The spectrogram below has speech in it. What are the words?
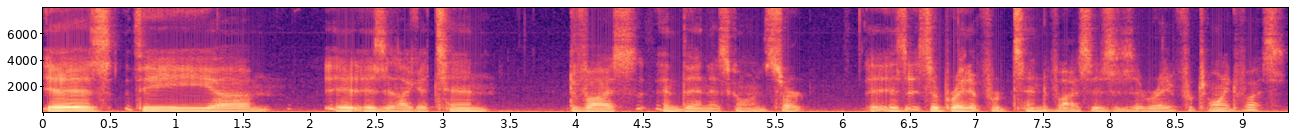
is the um, is it like a 10 device and then it's going to start is it's rated for 10 devices is it rated for 20 devices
